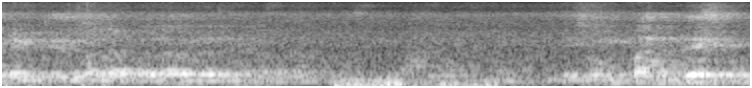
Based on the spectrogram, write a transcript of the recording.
creen que es mala palabra, es un pandejo.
